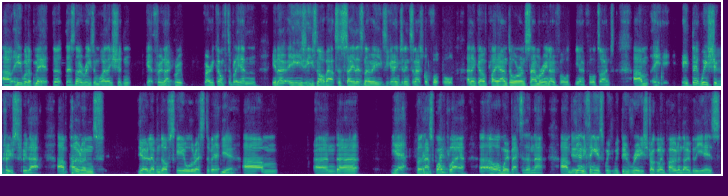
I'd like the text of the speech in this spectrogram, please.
uh, he will admit that there's no reason why they shouldn't get through that group very comfortably. And you know, he's he's not about to say there's no easy games in international football and then go and play Andorra and San Marino for you know four times. Um, it, it, we should yeah. cruise through that. Um, Poland, you know, Lewandowski, all the rest of it. Yeah. Um, and uh, yeah, but that's one player uh, and we're better than that. Um, yeah. The only thing is, we, we do really struggle in Poland over the years.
